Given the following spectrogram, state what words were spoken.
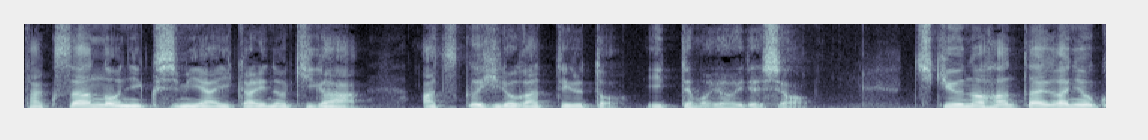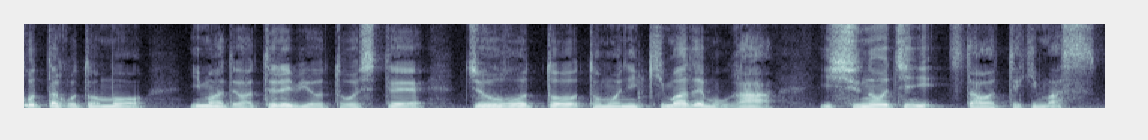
たくさんの憎しみや怒りの気が熱く広がっていると言ってもよいでしょう。地球の反対側に起こったことも今ではテレビを通して情報とともに気までもが一瞬のうちに伝わってきます。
